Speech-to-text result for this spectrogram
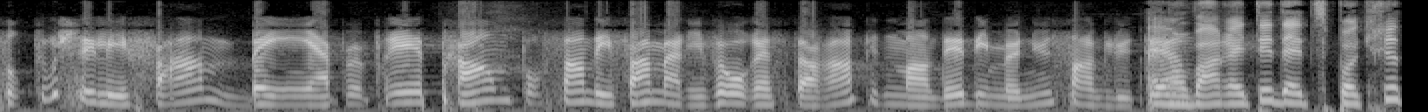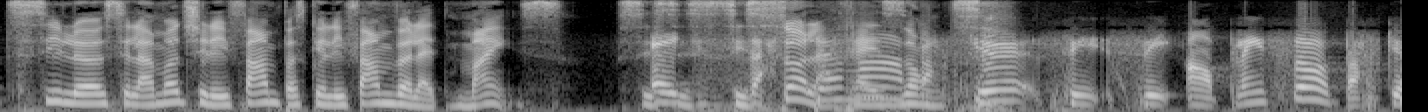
surtout chez les femmes, ben à peu près 30% des femmes arrivaient au restaurant puis demandaient des menus sans gluten. on va arrêter d'être hypocrite ici là, c'est la mode chez les femmes parce que les femmes veulent être minces. C'est ça la raison. Parce que c'est en plein ça. Parce que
